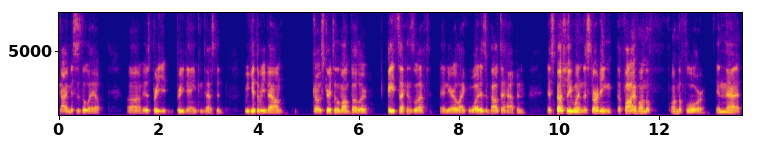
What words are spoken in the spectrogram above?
Guy misses the layup. Um, it was pretty pretty dang contested. We get the rebound, go straight to Lamont Butler. Eight seconds left, and you're like, what is about to happen? Especially when the starting the five on the on the floor in that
